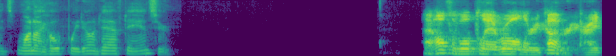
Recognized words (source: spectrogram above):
it's one I hope we don't have to answer. And hopefully we'll play a role in the recovery, right?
